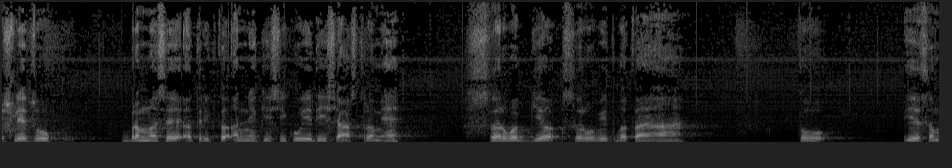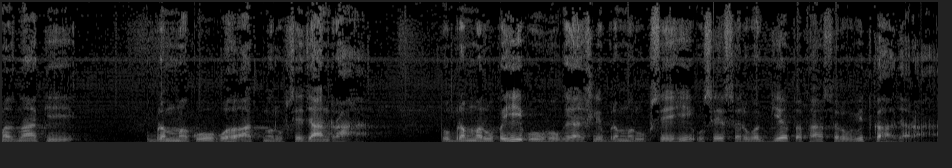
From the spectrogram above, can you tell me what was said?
इसलिए जो ब्रह्म से अतिरिक्त अन्य किसी को यदि शास्त्र में सर्वज्ञ, सर्ववित बताया है तो ये समझना कि ब्रह्म को वह आत्म रूप से जान रहा है। तो ब्रह्म रूप ही वो हो गया, इसलिए ब्रह्म रूप से ही उसे सर्वज्ञ तथा सर्वविद कहा जा रहा है।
